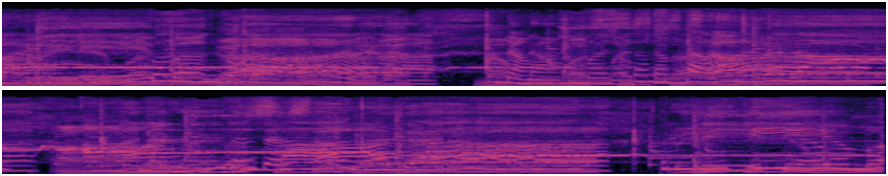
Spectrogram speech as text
ಬಾಳೆ ಬಂಗಾರ ನಮ್ಮ ಸಂಸಾರ ಆನಂದ ಸಾಗರ ಪ್ರೀತಿ ಎಂಬ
